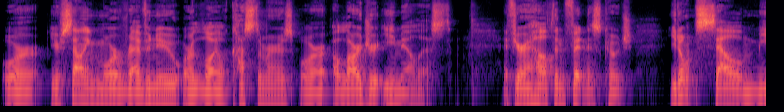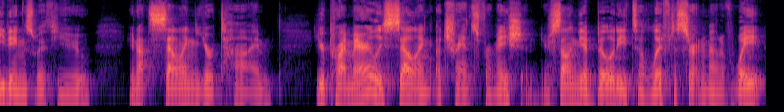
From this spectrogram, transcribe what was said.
or you're selling more revenue or loyal customers or a larger email list. If you're a health and fitness coach, you don't sell meetings with you. You're not selling your time. You're primarily selling a transformation. You're selling the ability to lift a certain amount of weight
